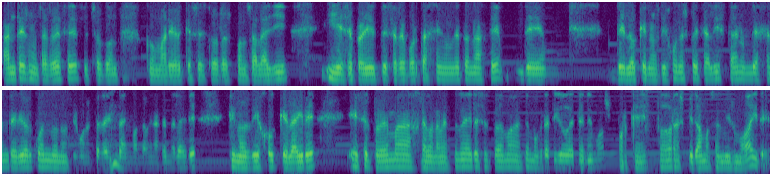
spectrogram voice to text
antes muchas veces, de hecho con, con Mariel, que es esto responsable allí, y ese proyecto, ese reportaje en un gueto nace de, de lo que nos dijo un especialista en un viaje anterior cuando nos dijo un especialista en contaminación del aire que nos dijo que el aire es el problema, la contaminación del aire es el problema más democrático que tenemos porque todos respiramos el mismo aire.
